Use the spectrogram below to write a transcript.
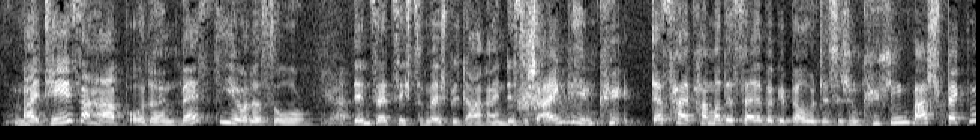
Malteser habe oder ein Westie oder so, Ja. den setze ich zum Beispiel da rein. Das ist eigentlich ein Kü deshalb haben wir das selber gebaut. Das ist ein Küchenwaschbecken.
